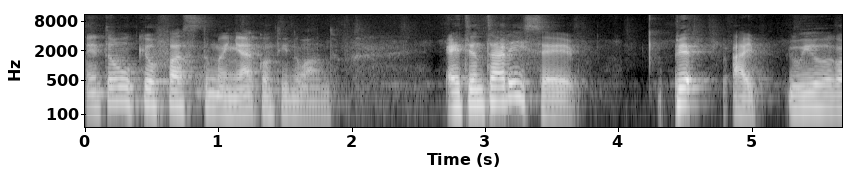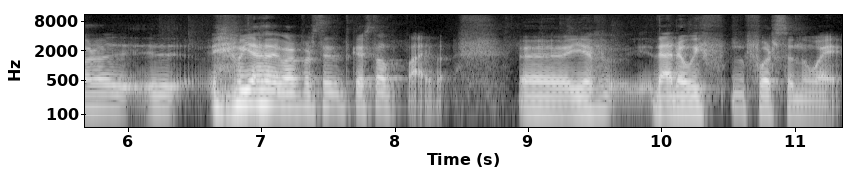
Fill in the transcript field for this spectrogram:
Então o que eu faço de manhã, continuando, é tentar isso, é... Ai, eu ia agora... Eu ia agora parecer de Castelo de Paiva. Uh, ia dar ali força no é.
